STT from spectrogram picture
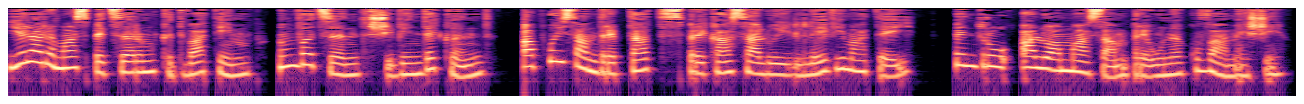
El a rămas pe țărm câtva timp, învățând și vindecând, apoi s-a îndreptat spre casa lui Levi Matei pentru a lua masa împreună cu vameșii.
